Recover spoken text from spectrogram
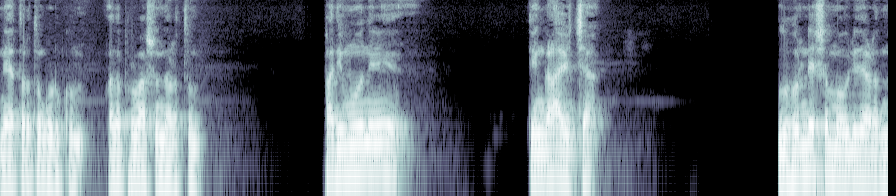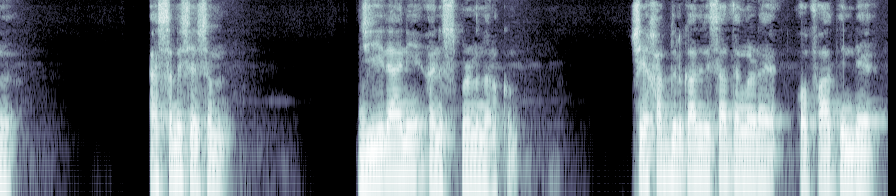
നേതൃത്വം കൊടുക്കും മതപ്രഭാഷണം നടത്തും. പതിമൂന്നിന് തിങ്കളാഴ്ച ലുഹറിന്റെ ശേഷം മൗലി നടന്ന് അസറിന് ശേഷം ജീലാനി അനുസ്മരണം നടക്കും. ഷെയ്ഖ് അബ്ദുൽ ഖാദിർ ഇസാ തങ്ങളുടെ വഫാത്തിന്റെ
